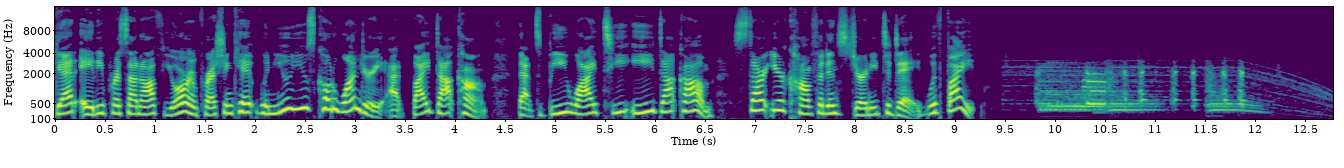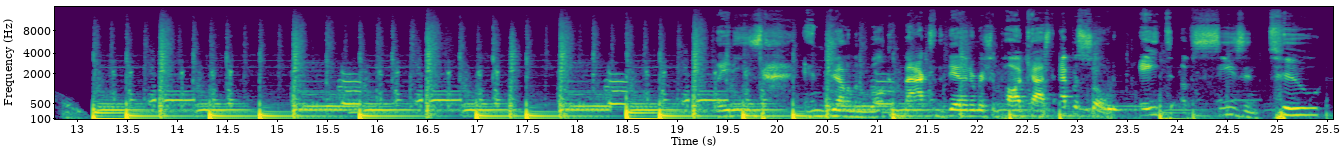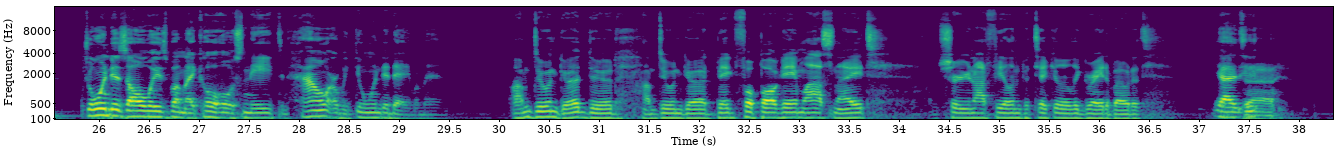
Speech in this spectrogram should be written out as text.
Get 80% off your impression kit when you use code WONDERY at Byte.com. That's B-Y-T-E dot com. Start your confidence journey today with Byte. Ladies and gentlemen, welcome back to the Daily Intermission Podcast, episode 8 of season 2. Joined as always by my co host Nate. And how are we doing today, my man? I'm doing good, dude. I'm doing good. Big football game last night. I'm sure you're not feeling particularly great about it. Yeah, But, it, uh,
